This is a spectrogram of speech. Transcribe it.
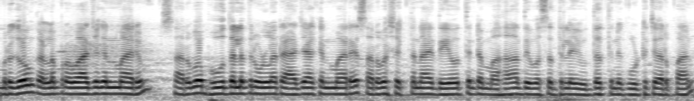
മൃഗവും കള്ളപ്രവാചകന്മാരും സർവഭൂതലത്തിലുള്ള രാജാക്കന്മാരെ സർവശക്തനായ ദൈവത്തിന്റെ മഹാദിവസത്തിലെ യുദ്ധത്തിന് കൂട്ടിച്ചേർപ്പാൻ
